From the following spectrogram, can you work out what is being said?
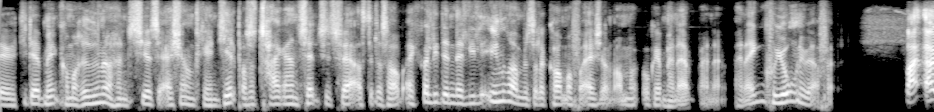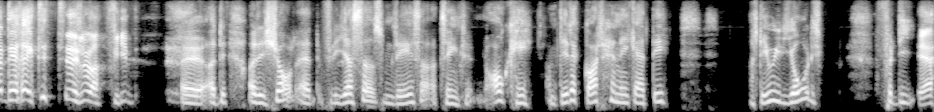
øh, de der mænd kommer ridende, og han siger til Asher, at hun skal have hjælp, og så trækker han selv sit sværd og stiller sig op. Jeg kan godt lide den der lille indrømmelse, der kommer fra Asher, om, okay, men han er, han er, han er ikke en kujon i hvert fald. Nej, det er rigtigt. Det var fint. Øh, og, det, og det er sjovt, at, fordi jeg sad som læser og tænkte, "Nå, okay, om det er da godt, han ikke er det. Og det er jo idiotisk, fordi, Ja.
